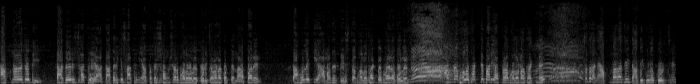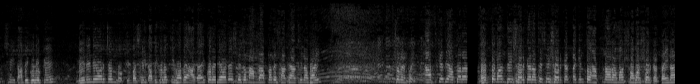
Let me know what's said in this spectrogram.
আপনারা যদি তাদের সাথে তাদেরকে সাথে নিয়ে আপনাদের সংসার ভালোভাবে পরিচালনা করতে না পারেন তাহলে কি আমাদের দেশটা ভালো থাকবে ভাইরা বলেন? আমরা ভালো থাকতে পারি আপনারা ভালো না থাকলে? সুতরাং আপনারা যেই দাবিগুলো করছেন সেই দাবিগুলোকে মেনে নেওয়ার জন্য কিংবা সেই দাবিগুলো কীভাবে আদায় করে নেওয়া যায় সেজন্য আমরা আপনাদের সাথে আছি না ভাই। শোনেন ভাই, আজকে যে আপনারা বর্তমান যে সরকার আছে, সেই সরকারটা কিন্তু আপনার আমার সবার সরকার, তাই না?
